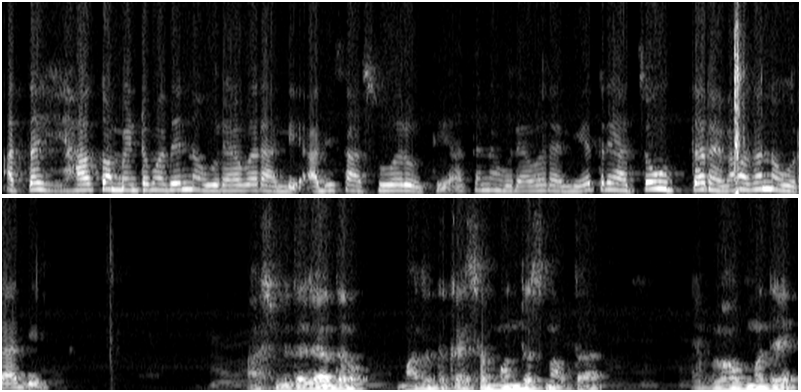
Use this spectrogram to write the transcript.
आता ह्या कमेंटमध्ये नवऱ्यावर आली. आधी सासूवर होती, आता नवऱ्यावर आली आहे. तर ह्याचं उत्तर आहे ना माझा नवरा देईल. अस्मिता जाधव, माझा तर काही संबंधच नव्हता या ब्लॉगमध्ये.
